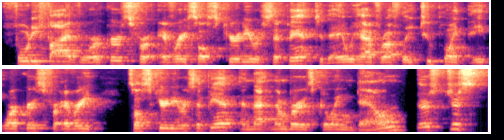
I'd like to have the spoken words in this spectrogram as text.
45 workers for every Social Security recipient. Today, we have roughly 2.8 workers for every Social Security recipient, and that number is going down. There's just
